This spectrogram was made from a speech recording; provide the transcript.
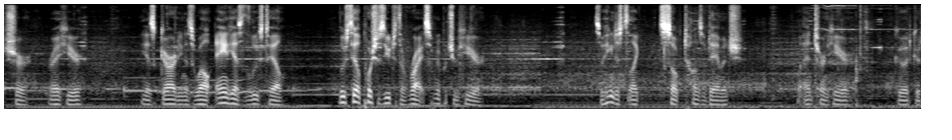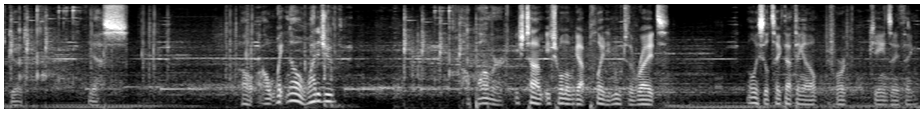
Sure, right here. He has Guardian as well, and he has the Loose Tail. Loose Tail pushes you to the right, so I'm going to put you here. So he can just, like, soak tons of damage. We'll end turn here. Good, good, good. Yes. Oh, oh, wait, no, why did you... Oh, bummer. Each time, each one of them got played, he moved to the right. At least he'll take that thing out before it gains anything.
